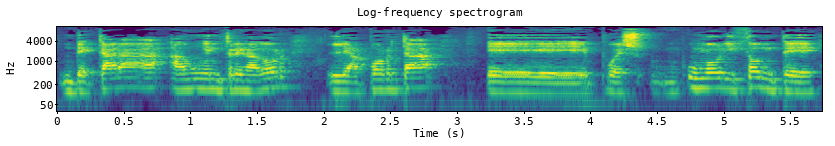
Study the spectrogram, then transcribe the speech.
de cara a un entrenador le aporta eh, pues un horizonte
